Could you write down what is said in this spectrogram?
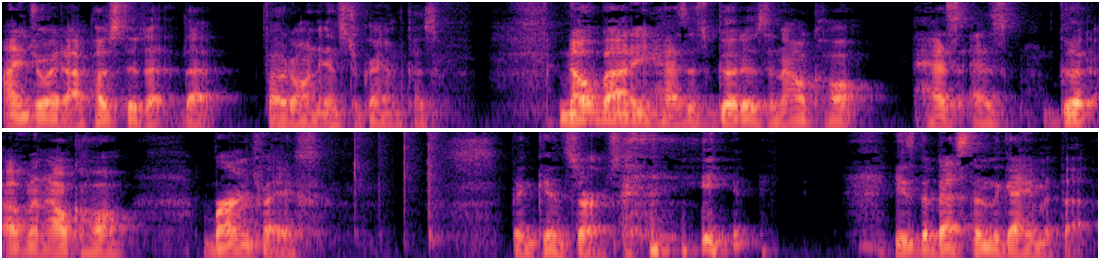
I enjoyed it. I posted that, that photo on Instagram because nobody has as good as an alcohol, has as good of an alcohol burn face than Ken Surfs. He's the best in the game at that.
